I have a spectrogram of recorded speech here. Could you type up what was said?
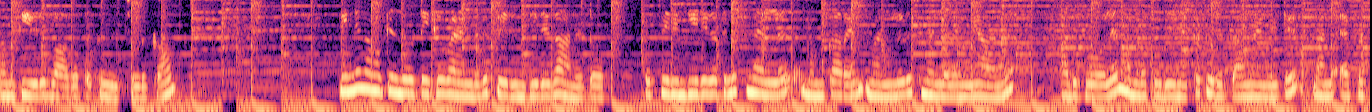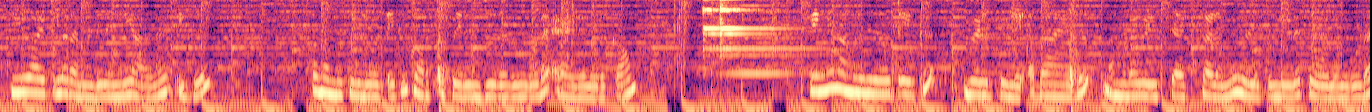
നമുക്ക് ഈ ഒരു ഭാഗത്തൊക്കെ വെച്ച് കൊടുക്കാം. പിന്നെ നമുക്ക് ഇതിലോട്ടേക്ക് വേണ്ടത് പെരുംജീരകമാണ് കേട്ടോ അപ്പോൾ പെരുംജീരകത്തിന്റെ സ്മെല്ല് നമുക്കറിയാം. നല്ലൊരു സ്മെല്ല് തന്നെയാണ്. അതുപോലെ നമ്മുടെ കൊതുകിനൊക്കെ തുരത്താൻ വേണ്ടിയിട്ട് നല്ല എഫക്റ്റീവ് ആയിട്ടുള്ള റെമഡി തന്നെയാണ് ഇത്. അപ്പോൾ നമുക്ക് ഇതിലോട്ടേക്ക് കുറച്ച് പെരുംജീരകം കൂടെ ആഡ് ചെയ്ത് കൊടുക്കാം പിന്നെ നമ്മൾ ഇതിലോട്ടേക്ക് വെളുത്തുള്ളി. അതായത് നമ്മുടെ വേസ്റ്റ് ആക്കി കളഞ്ഞ് വെളുത്തുള്ളിയുടെ തോലും കൂടെ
